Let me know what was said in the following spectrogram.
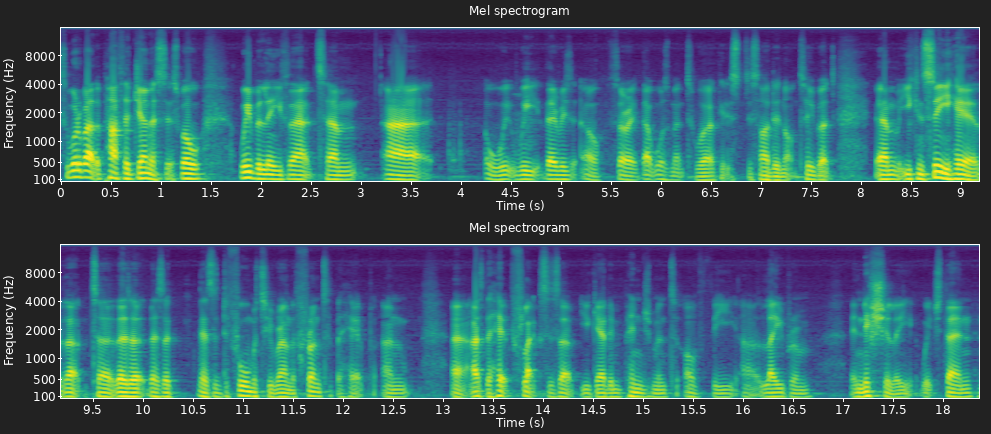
So what about the pathogenesis? Well, we believe that um, uh, we, we there is oh sorry that was meant to work. It's decided not to but um, you can see here that uh, there's a there's a there's a deformity around the front of the hip and uh, as the hip flexes up you get impingement of the uh, labrum initially which then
